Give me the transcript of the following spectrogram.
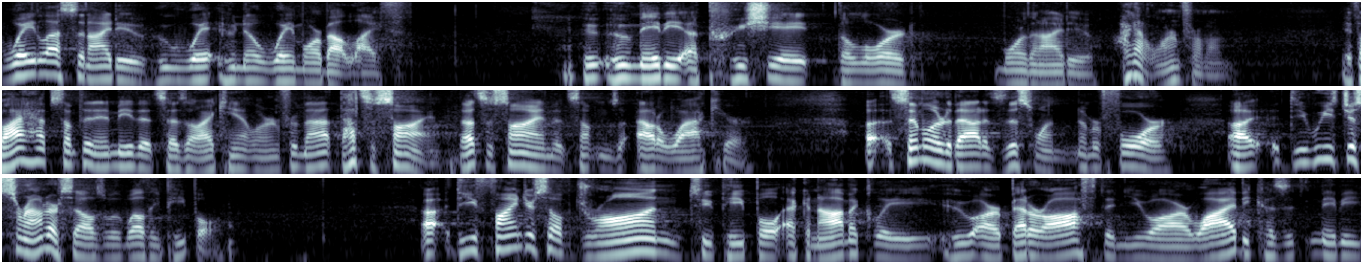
way less than I do, who, way, who know way more about life, who, who maybe appreciate the Lord more than I do. I got to learn from them. If I have something in me that says I can't learn from that, that's a sign. That's a sign that something's out of whack here. Uh, similar to that is this one, number four. Uh, do we just surround ourselves with wealthy people? Uh, do you find yourself drawn to people economically who are better off than you are? Why? Because it maybe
